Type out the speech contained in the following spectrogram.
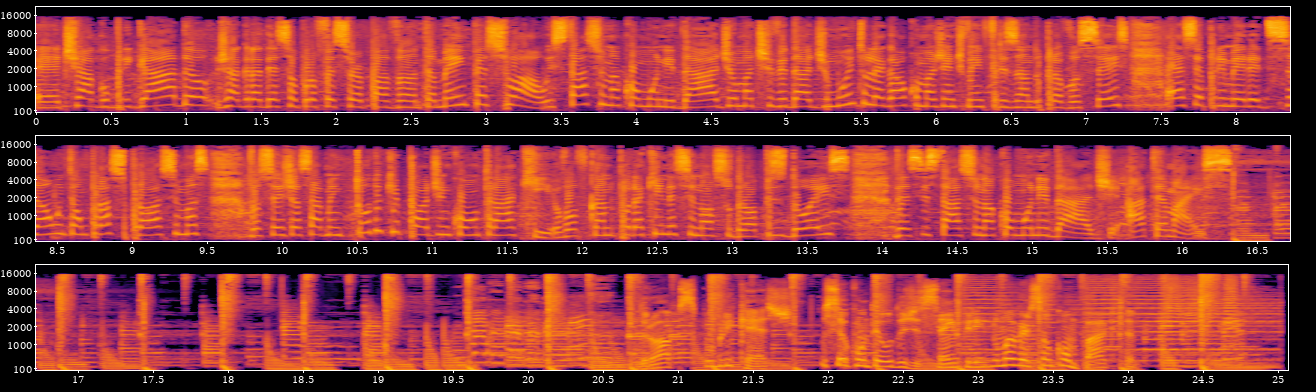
É, Tiago, obrigada. Já agradeço ao professor Pavan também. Pessoal, Estácio na Comunidade é uma atividade muito legal, como a gente vem frisando para vocês. Essa é a primeira edição, então para as próximas, vocês já sabem tudo que pode encontrar aqui. Eu vou ficando por aqui nesse nosso Drops 2 desse Estácio na Comunidade. Até mais. Drops Publicast, o seu conteúdo de sempre numa versão compacta.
